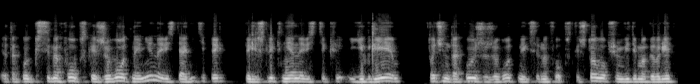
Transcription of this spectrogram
э, такой ксенофобской животной ненависти, они теперь перешли к ненависти к евреям, точно такой же животной ксенофобской. Что, в общем, видимо, говорит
